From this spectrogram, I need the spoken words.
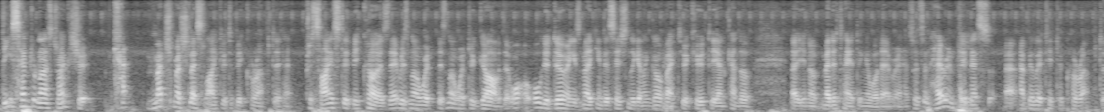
Decentralized structure can, much much less likely to be corrupted, precisely because there is nowhere there's nowhere to go. The, all, all, you're doing is making decisions again and going back to your kuti and kind of uh, you know meditating or whatever. So it's inherently less uh, ability to corrupt.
